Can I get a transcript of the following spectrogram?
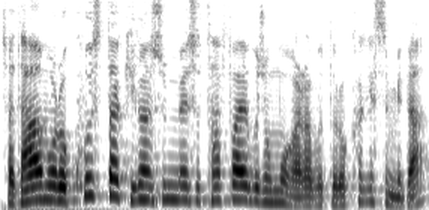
자 다음으로 코스닥 기간 순매수 탑5 종목 알아보도록 하겠습니다.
